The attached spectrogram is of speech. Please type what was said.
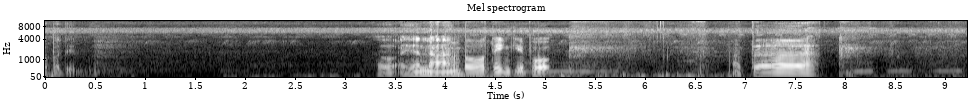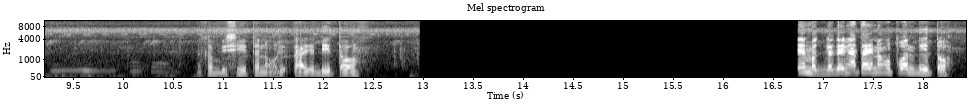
kapatid. So, ayan lang. So, thank you po. At uh, nakabisita na ulit tayo dito. Eh, maglagay nga tayo ng upuan dito.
